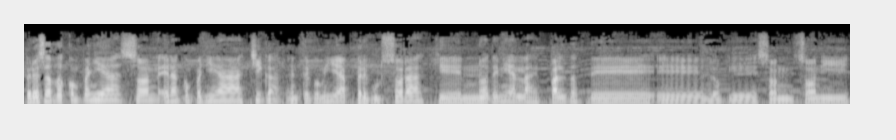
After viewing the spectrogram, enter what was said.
Pero esas dos compañías son eran compañías chicas, entre comillas, precursoras que no tenían las espaldas de eh, lo que son Sony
